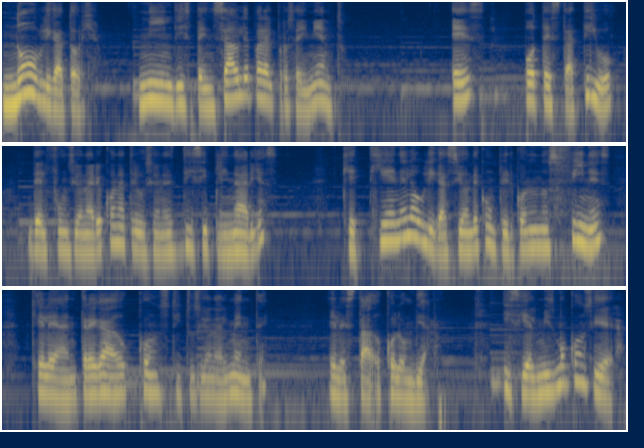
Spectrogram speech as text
no obligatoria ni indispensable para el procedimiento. Es potestativo del funcionario con atribuciones disciplinarias que tiene la obligación de cumplir con unos fines que le ha entregado constitucionalmente el Estado colombiano. Y si él mismo considera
